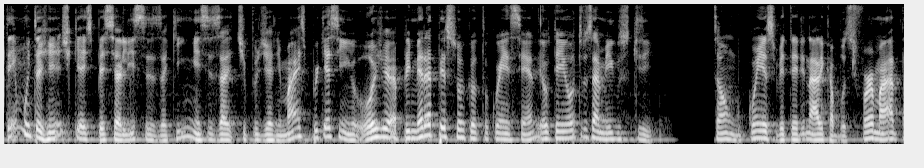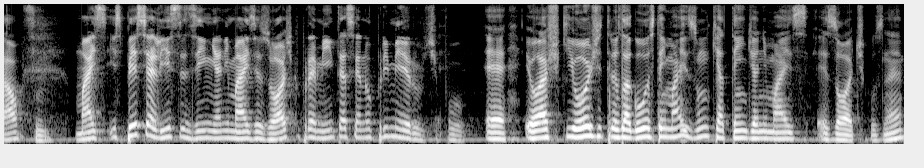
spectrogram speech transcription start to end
tem muita gente que é especialista aqui em esses tipos de animais, porque assim, hoje a primeira pessoa que eu tô conhecendo, eu tenho outros amigos que são, conheço veterinário, acabou de se formar tal. Sim. Mas especialistas em animais exóticos, para mim, está sendo o primeiro, tipo... É, eu acho que hoje Três Lagoas tem mais um que atende animais exóticos, né?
